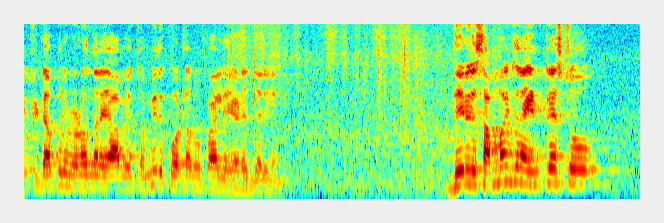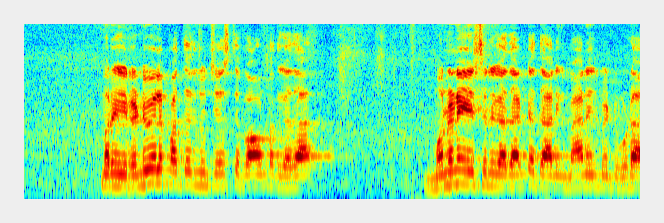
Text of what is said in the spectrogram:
ఇటు డబ్బులు రెండు వందల యాభై తొమ్మిది కోట్ల రూపాయలు వేయడం జరిగింది. దీనికి సంబంధించిన ఇంట్రెస్టు మరి రెండు వేల పద్దెనిమిది నుంచి వేస్తే బాగుంటుంది కదా. మొన్ననే వేసారు కదా అంటే దానికి మేనేజ్మెంట్ కూడా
